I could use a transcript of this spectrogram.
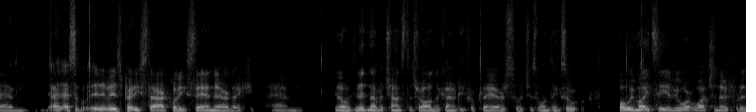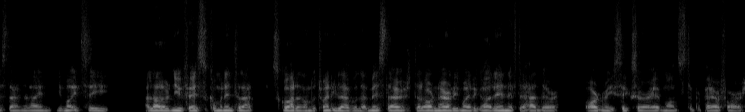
um, I, I it is pretty stark what he's saying there. Like um, you know, they didn't have a chance to draw the county for players, which is one thing. So what we might see if you weren't watching out for this down the line, you might see a lot of new faces coming into that squad at under 20 level that missed out that ordinarily might have got in if they had their ordinary six or eight months to prepare for it.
